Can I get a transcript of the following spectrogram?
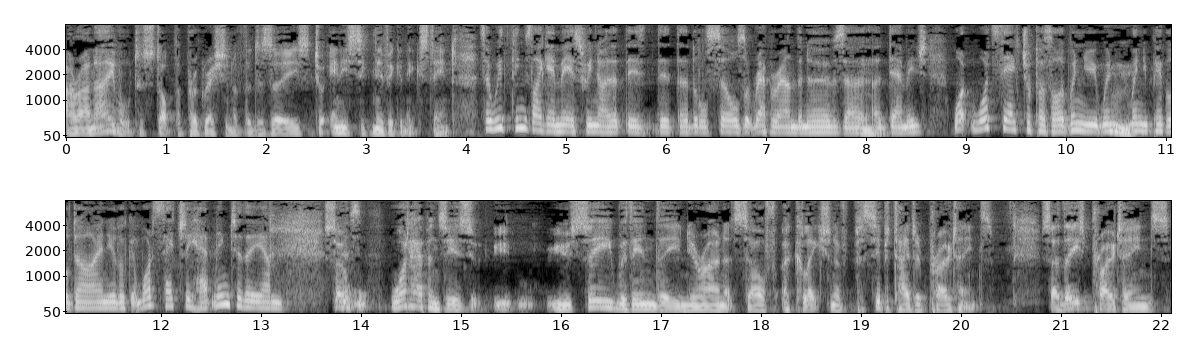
are unable to stop the progression of the disease to any significant extent. So with things like MS, we know that there's the, the little cells that wrap around the nerves are, hmm. are damaged. What what's the actual pathology when you when hmm. when you people die and you look at what's actually happening to the um? So yes. what happens is you, you see within the neuron itself a collection of precipitated proteins. So these proteins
